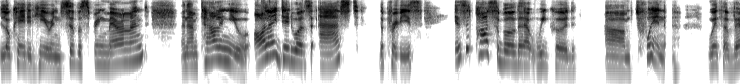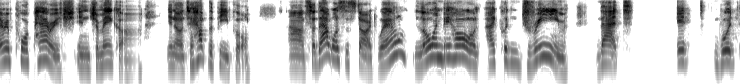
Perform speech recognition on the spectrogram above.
located here in Silver Spring, Maryland. And I'm telling you, all I did was asked the priest, is it possible that we could um, twin with a very poor parish in Jamaica, you know, to help the people? Uh, so that was the start. Well, lo and behold, I couldn't dream that it would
